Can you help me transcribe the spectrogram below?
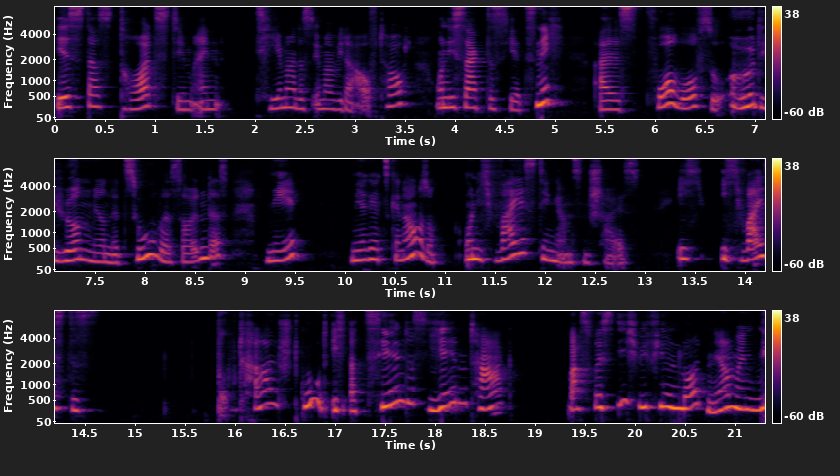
ist das trotzdem ein Thema, das immer wieder auftaucht. Und ich sage das jetzt nicht als Vorwurf, so, oh, die hören mir nicht zu, was soll denn das? Nee, mir geht's genauso. Und ich weiß den ganzen Scheiß. Ich, ich weiß das brutalst gut. Ich erzähle das jeden Tag, was weiß ich, wie vielen Leuten, ja, meinen,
